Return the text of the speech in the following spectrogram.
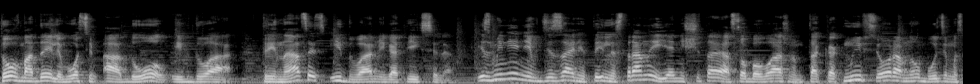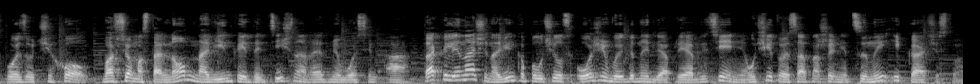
то в модели 8A Dual их 2 13 и 2 мегапикселя. Изменения в дизайне тыльной стороны я не считаю особо важным, так как мы все равно будем использовать чехол. Во всем остальном новинка идентична Redmi 8A. Так или иначе, новинка получилась очень выгодной для приобретения, учитывая соотношение цены и качества.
